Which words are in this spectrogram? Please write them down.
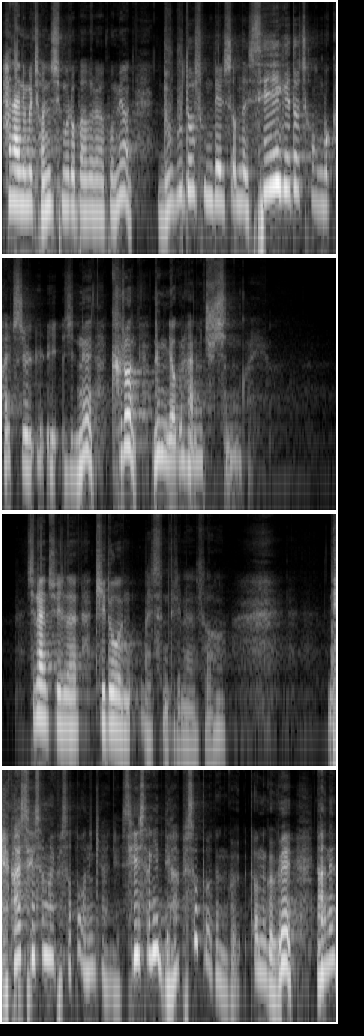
하나님을 전심으로 바라보면 누구도 손댈 수 없는 세계도 정복할 수 있는 그런 능력을 하나님 주시는 거예요. 지난 주일날 기도원 말씀드리면서 내가 세상 앞에서 떠는 게 아니에요. 세상이 내 앞에서 떠는 거예요. 떠는 거예요. 왜? 나는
